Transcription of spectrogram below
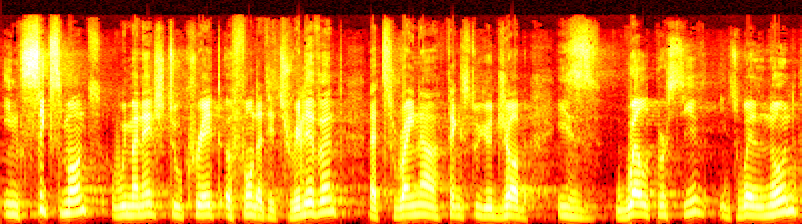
in six months we managed to create a fund that is relevant, that's right now, thanks to your job, is well perceived, it's well known,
